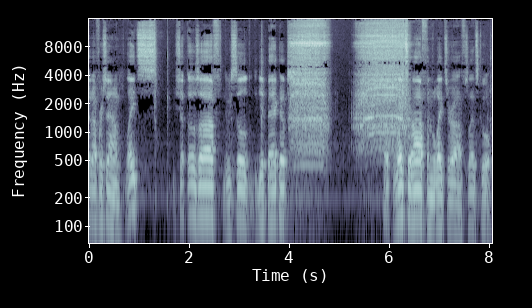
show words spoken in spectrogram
Shut off our sound. Lights, shut those off. Do we still get backups? Oh, the lights are off and the lights are off, so that's cool.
